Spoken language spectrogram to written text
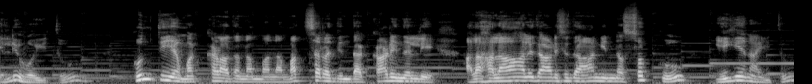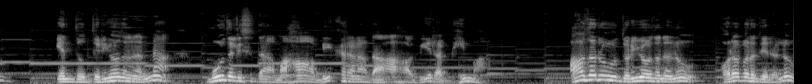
ಎಲ್ಲಿ ಹೋಯಿತು? ಕುಂತಿಯ ಮಕ್ಕಳಾದ ನಮ್ಮನ್ನ ಮತ್ಸರದಿಂದ ಕಾಡಿನಲ್ಲಿ ಅಲಹಲ ದಾಡಿಸಿದ ನಿನ್ನ ಸೊಕ್ಕು ಈಗೇನಾಯಿತು ಎಂದು ದುರ್ಯೋಧನನ್ನ ಮೂದಲಿಸಿದ ಮಹಾಭೀಕರನಾದ ಆ ವೀರ ಭೀಮ. ಆದರೂ ದುರ್ಯೋಧನನು ಹೊರಬರದಿರಲು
